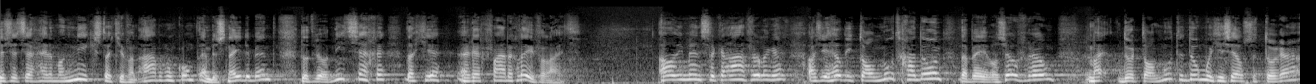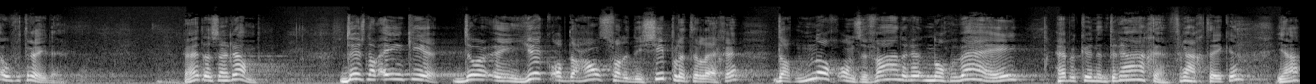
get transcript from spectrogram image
Dus het zegt helemaal niks dat je van Abraham komt en besneden bent. Dat wil niet zeggen dat je een rechtvaardig leven leidt. Al die menselijke aanvullingen, als je heel die Talmud gaat doen, dan ben je wel zo vroom. Maar door Talmud te doen moet je zelfs de Torah overtreden. dat is een ramp. Dus nog één keer, door een juk op de hals van de discipelen te leggen, dat nog onze vaderen, nog wij hebben kunnen dragen. Vraagteken. Ja,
